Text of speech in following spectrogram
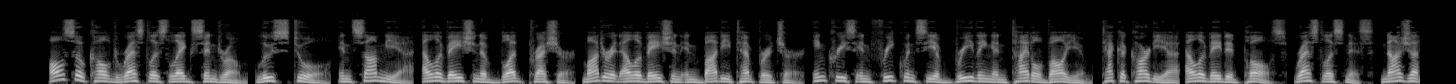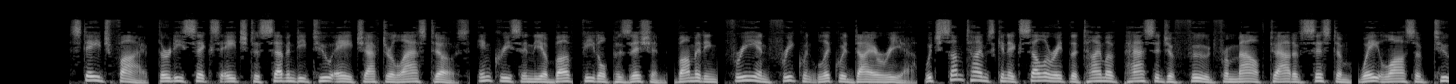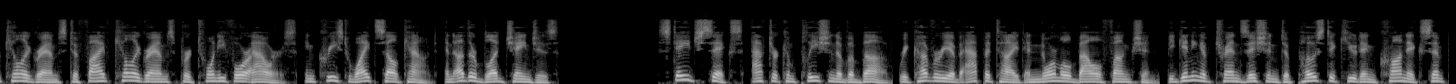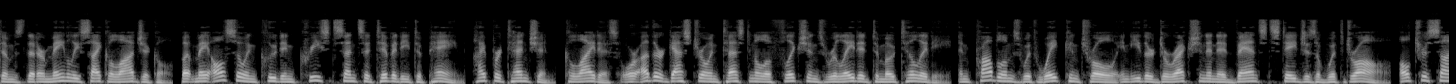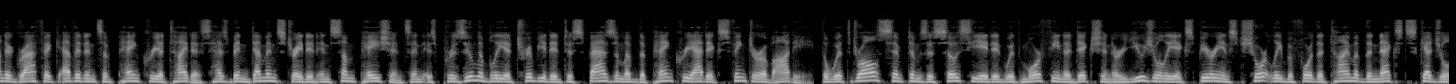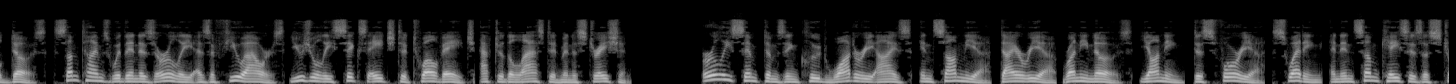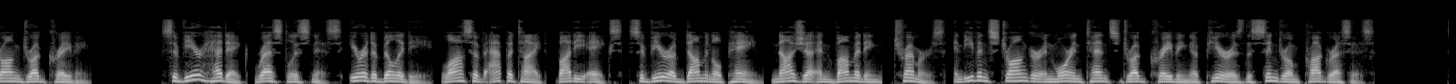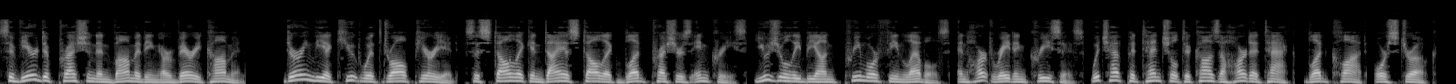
also called restless leg syndrome, loose stool, insomnia, elevation of blood pressure, moderate elevation in body temperature, increase in frequency of breathing and tidal volume, tachycardia elevated pulse, restlessness, nausea Stage 5, 36H to 72H after last dose, increase in the above, fetal position, vomiting, free and frequent liquid diarrhea, which sometimes can accelerate the time of passage of food from mouth to out of system, weight loss of 2 kg to 5 kg per 24 hours, increased white cell count, and other blood changes, Stage 6, after completion of above, recovery of appetite and normal bowel function, beginning of transition to post-acute and chronic symptoms that are mainly psychological, but may also include increased sensitivity to pain, hypertension, colitis or other gastrointestinal afflictions related to motility, and problems with weight control in either direction and advanced stages of withdrawal. Ultrasonographic evidence of pancreatitis has been demonstrated in some patients and is presumably attributed to spasm of the pancreatic sphincter sphincter of Oddi. The withdrawal symptoms associated with morphine addiction are usually experienced shortly before the time of the next scheduled dose, sometimes within as early as a few hours usually 6H to 12H after the last administration. Early symptoms include watery eyes, insomnia, diarrhea, runny nose, yawning, dysphoria, sweating, and in some cases a strong drug craving. Severe headache, restlessness, irritability, loss of appetite, body aches, severe abdominal pain, nausea and vomiting, tremors, and even stronger and more intense drug craving appear as the syndrome progresses. Severe depression and vomiting are very common. During the acute withdrawal period, systolic and diastolic blood pressures increase, usually beyond premorphine levels, and heart rate increases, which have potential to cause a heart attack, blood clot, or stroke.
